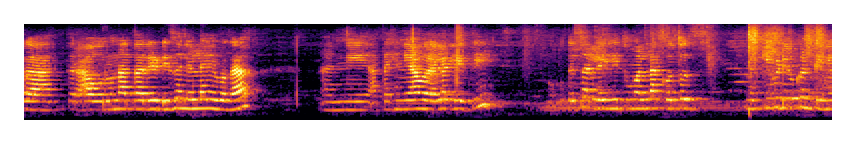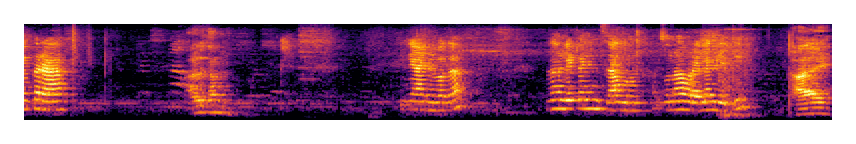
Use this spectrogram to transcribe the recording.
बघा. तर आवरून आता रेडी झालेलं आहे बघा. आणि आता ह्याने आवरायला लागली ती. मग कुठे चालले हे तुम्हाला दाखवतोच. नक्की व्हिडिओ कंटिन्यू करा. तिने आले बघा. झाले का ह्यांचं आवरून? अजून आवरायला लागली ती. हाय.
